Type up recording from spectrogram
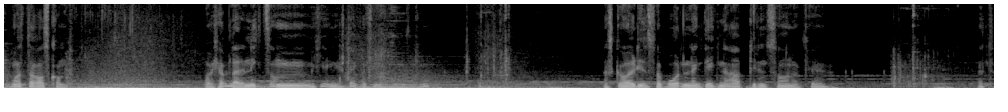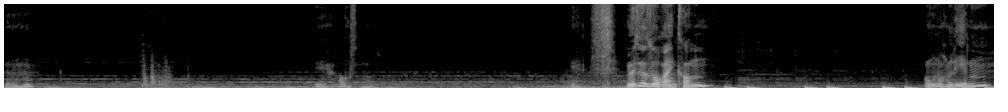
Gucken, was daraus kommt. Aber ich habe leider nichts, um mich irgendwie stecken zu machen. Ne? Das Gold dieses Verboten lenkt Gegner ab, die den Zorn, okay. Warte, aha. Okay, Außenhaut. Müssen wir so reinkommen. Auch noch leben.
